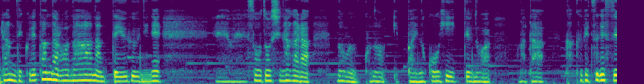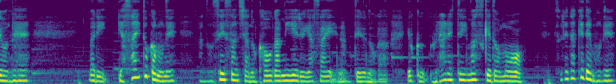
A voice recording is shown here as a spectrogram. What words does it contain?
選んでくれたんだろうななんていう風にね、えー、想像しながら飲むこの一杯のコーヒーっていうのはまた格別ですよね。ぱり野菜とかもねあの生産者の顔が見える野菜なんていうのがよく売られていますけどもそれだけでもね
